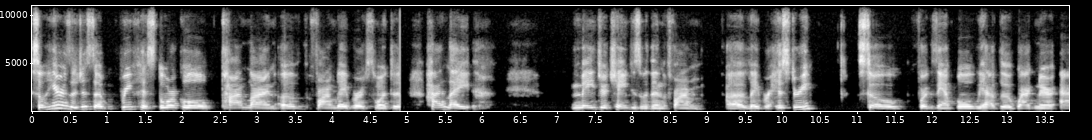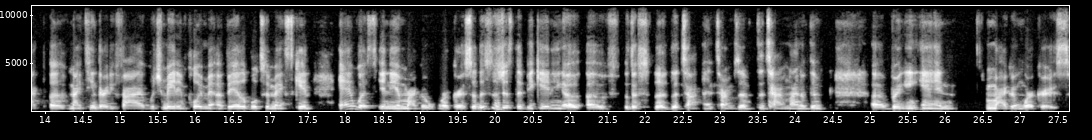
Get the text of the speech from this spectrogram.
So here is a, just a brief historical timeline of farm labor. I just wanted to highlight major changes within the farm uh, labor history. So, for example, we have the Wagner Act of 1935, which made employment available to Mexican and West Indian migrant workers. So this is just the beginning of, of the, the, the time in terms of the timeline of them uh, bringing in migrant workers.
